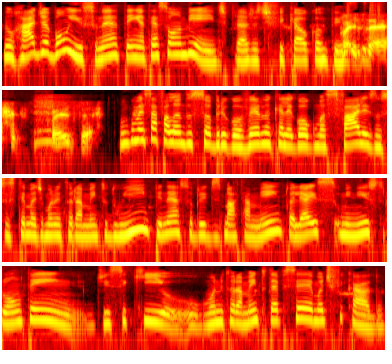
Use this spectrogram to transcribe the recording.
No rádio é bom isso, né? Tem até som ambiente para justificar o contexto. Pois é, pois é. Vamos começar falando sobre o governo que alegou algumas falhas no sistema de monitoramento do INPE, né? Sobre desmatamento. Aliás, o ministro ontem disse que o monitoramento deve ser modificado.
